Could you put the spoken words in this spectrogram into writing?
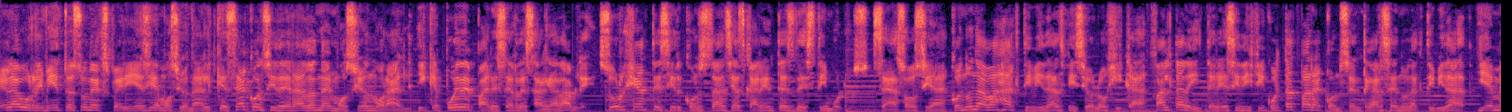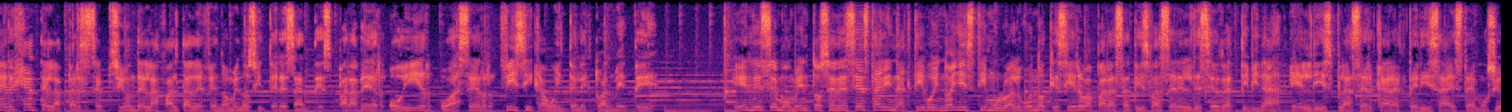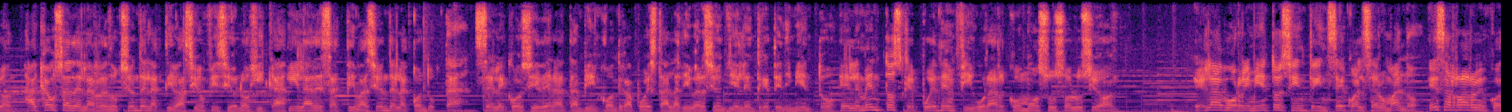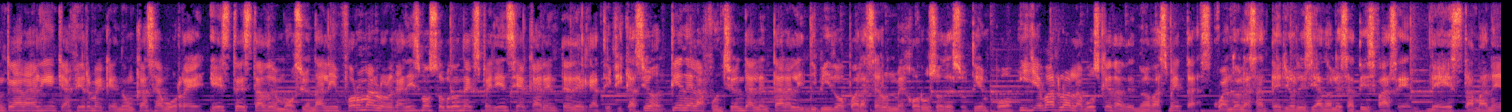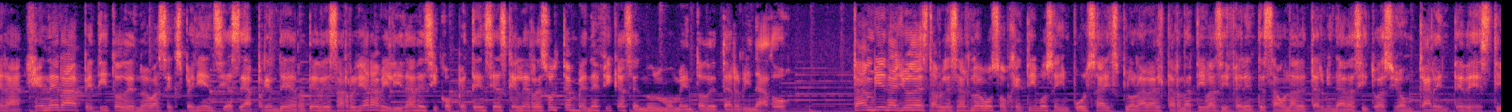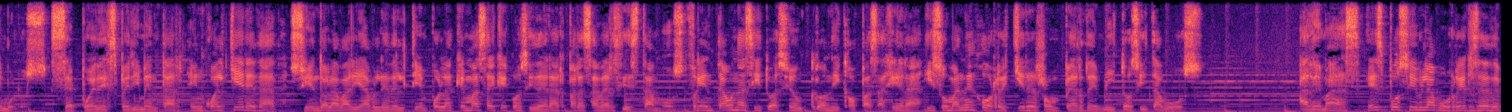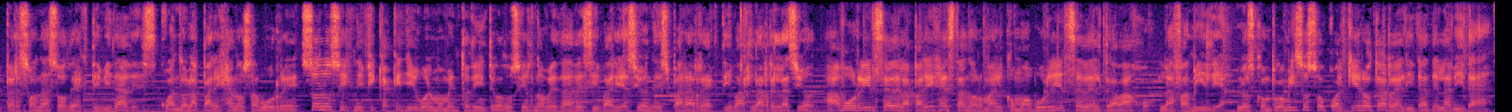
El aburrimiento es una experiencia emocional que se ha considerado una emoción moral y que puede parecer desagradable. Surge ante circunstancias carentes de estímulos. Se asocia con una baja actividad fisiológica, falta de interés y dificultad para concentrarse en una actividad, y emerge ante la percepción de la falta de fenómenos interesantes para ver, oír o hacer física o intelectualmente. En ese momento se desea estar inactivo y no hay estímulo alguno que sirva para satisfacer el deseo de actividad. El displacer caracteriza esta emoción a causa de la reducción de la activación fisiológica y la desactivación de la conducta. Se le considera también contrapuesta a la diversión y el entretenimiento, elementos que pueden figurar como su solución. El aburrimiento es intrínseco al ser humano. Es raro encontrar a alguien que afirme que nunca se aburre. Este estado emocional informa al organismo sobre una experiencia carente de gratificación. Tiene la función de alentar al individuo para hacer un mejor uso de su tiempo y llevarlo a la búsqueda de nuevas metas, cuando las anteriores ya no le satisfacen. De esta manera, genera apetito de nuevas experiencias, de aprender, de desarrollar habilidades y competencias que le resulten benéficas en un momento determinado. También ayuda a establecer nuevos objetivos e impulsa a explorar alternativas diferentes a una determinada situación carente de estímulos. Se puede experimentar en cualquier edad, siendo la variable del tiempo la que más hay que considerar para saber si estamos frente a una situación crónica o pasajera y su manejo requiere romper de mitos y tabús. Además, es posible aburrirse de personas o de actividades. Cuando la pareja nos aburre, solo significa que llegó el momento de introducir novedades y variaciones para reactivar la relación. Aburrirse de la pareja es tan normal como aburrirse del trabajo, la familia, los compromisos o cualquier otra realidad de la vida.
